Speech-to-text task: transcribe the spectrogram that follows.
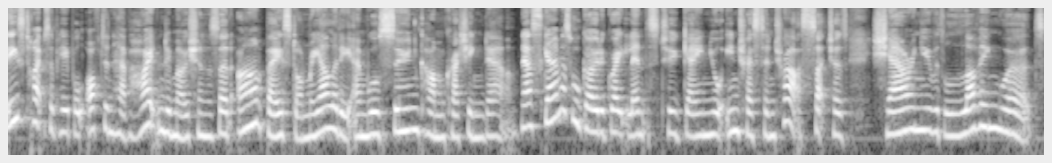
These types of people often have heightened emotions that aren't based on reality and will soon come crashing down. Now, scammers will go to great lengths to gain your interest and trust, such as showering you with loving words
